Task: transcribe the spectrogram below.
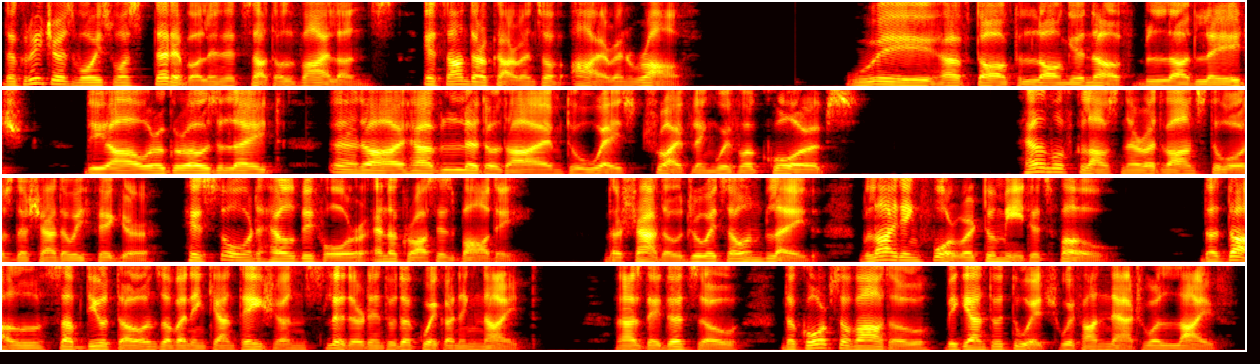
The creature's voice was terrible in its subtle violence, its undercurrents of ire and wrath. We have talked long enough, Blood Leech. The hour grows late, and I have little time to waste trifling with a corpse. Helmuth Klausner advanced towards the shadowy figure, his sword held before and across his body. The shadow drew its own blade, gliding forward to meet its foe. The dull, subdued tones of an incantation slithered into the quickening night. As they did so, the corpse of Otto began to twitch with unnatural life.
